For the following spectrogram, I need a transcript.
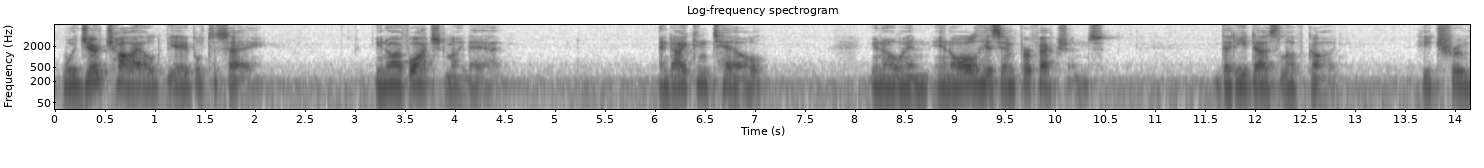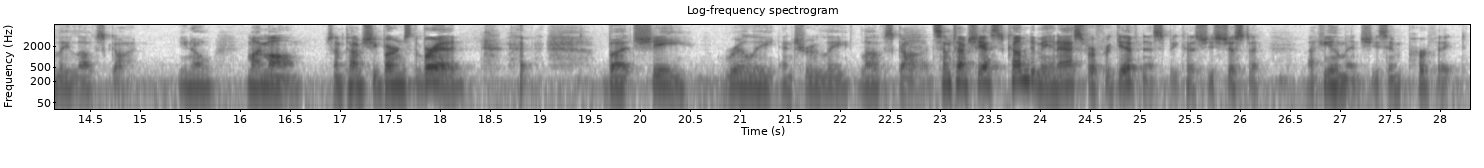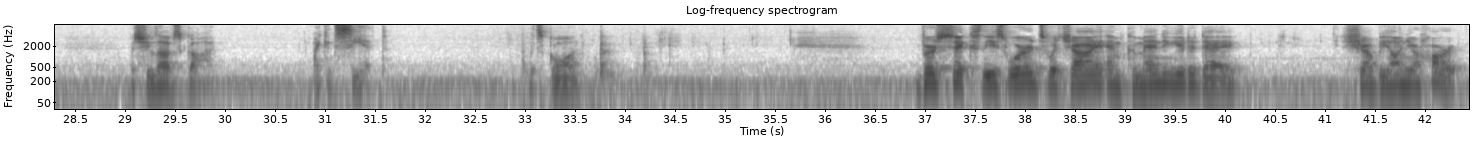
Would your child be able to say, You know, I've watched my dad, and I can tell, you know, in, in all his imperfections, that he does love God. He truly loves God. You know, my mom, sometimes she burns the bread, but she really and truly loves God. Sometimes she has to come to me and ask for forgiveness because she's just a, a human. She's imperfect, but she loves God. I can see it. Let's go on. Verse 6 These words which I am commanding you today shall be on your heart.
